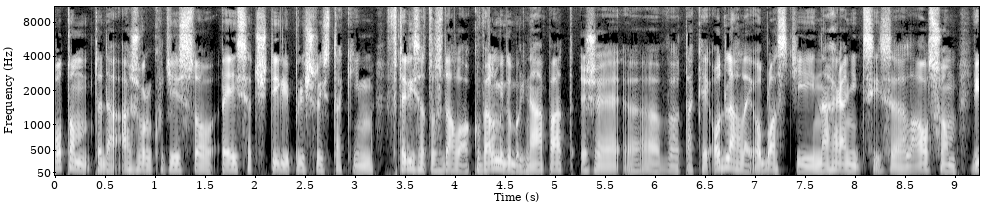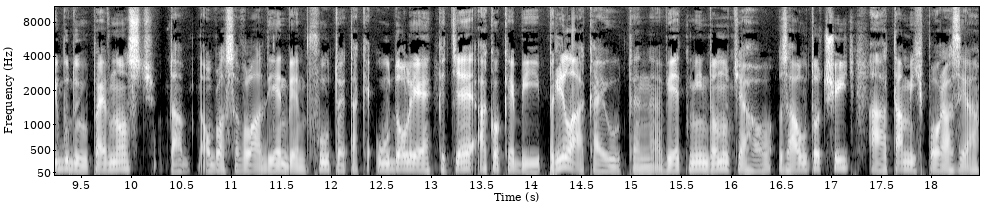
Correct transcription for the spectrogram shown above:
Potom teda až v roku 1954 prišli s takým, vtedy sa to zdalo ako veľmi dobrý nápad, že eh, v takej odľahlej oblasti na hranici s Laosom vybudujú pevnosť. Tá oblasť sa volá Dien Bien Phu, to je také údolie, kde ako keby prilákajú ten Vietmín, donútia ho zautočiť a tam ich porazia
